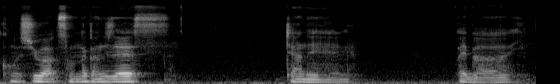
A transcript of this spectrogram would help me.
今週はそんな感じです。じゃあね。バイバイ。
